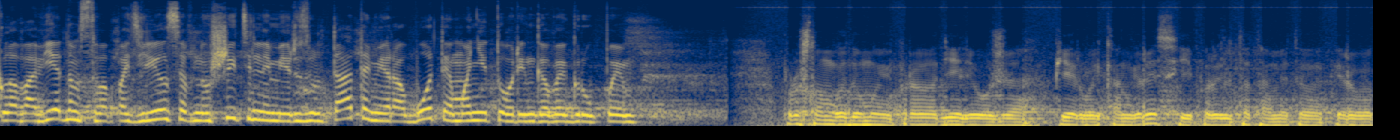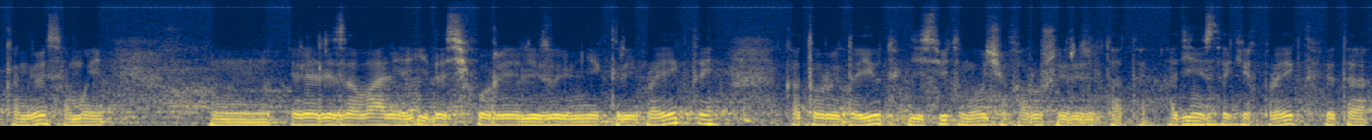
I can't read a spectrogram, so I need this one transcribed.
Глава ведомства поделился внушительными результатами работы мониторинговой группы. В прошлом году мы проводили уже первый конгресс, и по результатам этого первого конгресса мы реализовали и до сих пор реализуем некоторые проекты, которые дают действительно очень хорошие результаты. Один из таких проектов – это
